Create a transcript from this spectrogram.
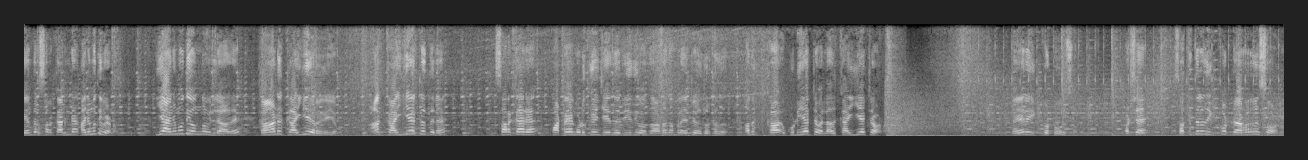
കേന്ദ്ര സർക്കാരിന്റെ അനുമതി വേണം. ഈ അനുമതി ഒന്നുമില്ലാതെ കാട് കയ്യേറുകയും ആ കയ്യേറ്റത്തിന് സർക്കാർ പട്ടയം കൊടുക്കുകയും ചെയ്യുന്ന ഒരു രീതി ഒന്നാണ് നമ്മൾ ഏറ്റവും എതിർക്കുന്നത് അത് കുടിയേറ്റമല്ല അത് കയ്യേറ്റമാണ്. പേര് ഇക്കോ ടൂറിസം. പക്ഷേ സത്യത്തിൽ അത് ഇക്കോ ടെററിസമാണ്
